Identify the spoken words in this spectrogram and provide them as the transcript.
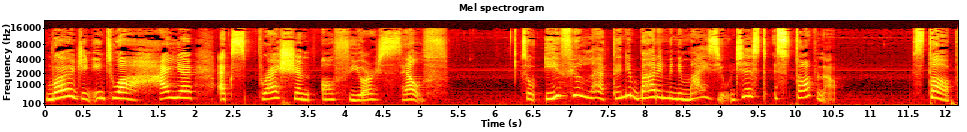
merging into a higher expression of yourself. So if you let anybody minimize you just stop now. Stop.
